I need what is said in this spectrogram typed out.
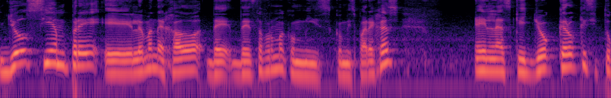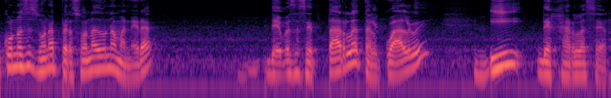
Yo siempre eh, lo he manejado de, de esta forma con mis, con mis parejas, en las que yo creo que si tú conoces a una persona de una manera, debes aceptarla tal cual, güey, y dejarla ser.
